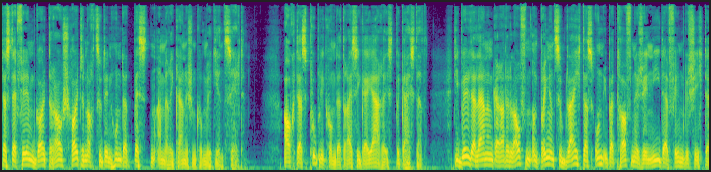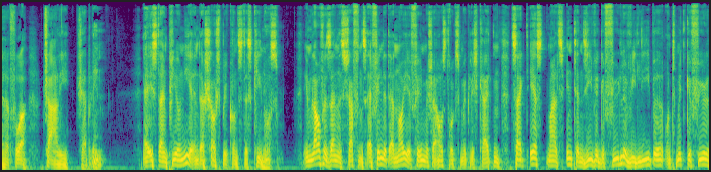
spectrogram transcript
dass der Film Goldrausch heute noch zu den 100 besten amerikanischen Komödien zählt. Auch das Publikum der 30er Jahre ist begeistert. Die Bilder lernen gerade laufen und bringen zugleich das unübertroffene Genie der Filmgeschichte hervor, Charlie Chaplin. Er ist ein Pionier in der Schauspielkunst des Kinos. Im Laufe seines Schaffens erfindet er neue filmische Ausdrucksmöglichkeiten, zeigt erstmals intensive Gefühle wie Liebe und Mitgefühl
